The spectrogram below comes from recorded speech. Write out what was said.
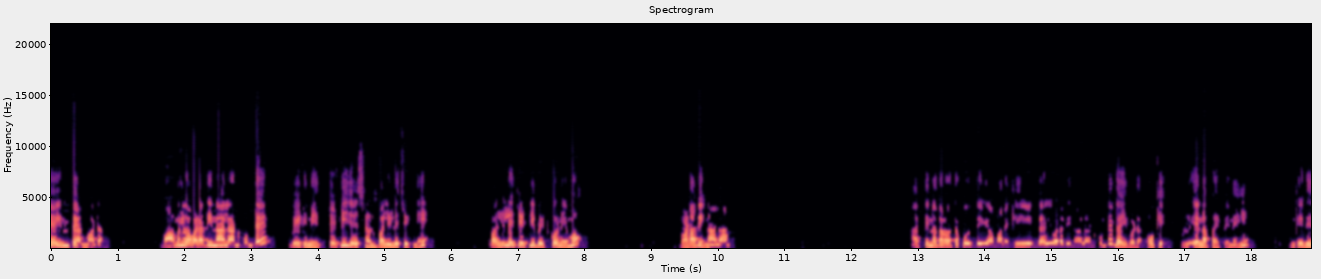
ఇంకా ఇంతే అనమాట మామూలుగా వడ తినాలనుకుంటే వీటిని చట్నీ చేసినాను పల్లీల చట్నీ. పల్లీల చట్నీ పెట్టుకోనేమో వడ తినాలా? అది తిన్న తర్వాత కొద్దిగా మనకి దై వడ తినాలనుకుంటే దై వడ. ఓకే ఫుల్ ఎన్ఎఫ్ అయిపోయినాయి. ఇంక ఇది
